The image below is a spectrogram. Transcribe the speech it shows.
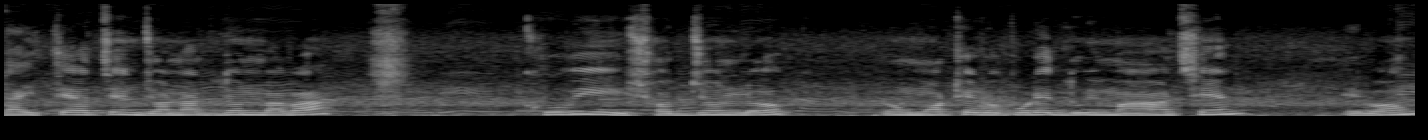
দায়িত্বে আছেন জনার্দন বাবা। খুবই সজ্জন লোক এবং মঠের ওপরে দুই মা আছেন এবং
